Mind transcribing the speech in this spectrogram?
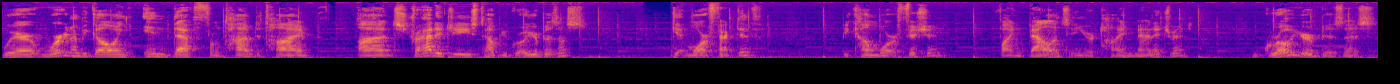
where we're going to be going in depth from time to time on strategies to help you grow your business, get more effective, become more efficient, find balance in your time management, grow your business,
